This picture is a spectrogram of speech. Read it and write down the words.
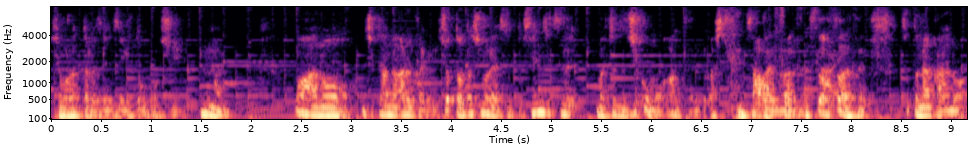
してもらったら全然いいと思うし、うん。はい。まあ、あの時間のある限り、ちょっと私もね、ちょっと先日、まあ、ちょっと事故もあったりとかして、ちょっとそうですね。そうですね、ちょっとなんかあの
